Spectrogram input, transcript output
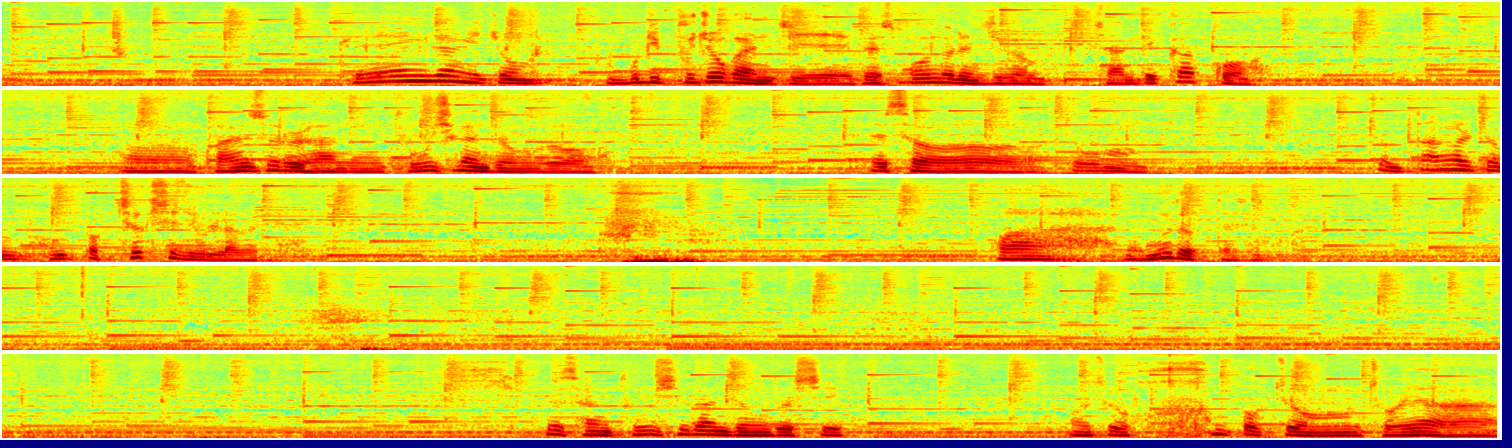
굉장히 좀 물이 부족한지 그래서 오늘은 지금 잔디 깎고 어, 관수를 한 2시간 정도 해서 조금 좀 땅을 좀 흠뻑 적셔 주려고 그래요. 와, 너무 덥다, 정말. 그래서 한 2시간 정도씩 어, 좀 흠뻑 좀 줘야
